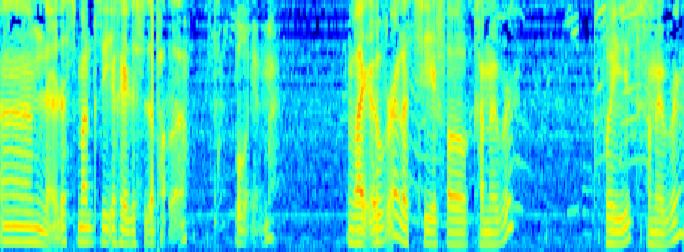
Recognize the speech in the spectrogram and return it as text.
Um, no, that's Mugsy. Okay, this is Apollo. Boom. Invite over. Let's see if he'll come over. Please, come over.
